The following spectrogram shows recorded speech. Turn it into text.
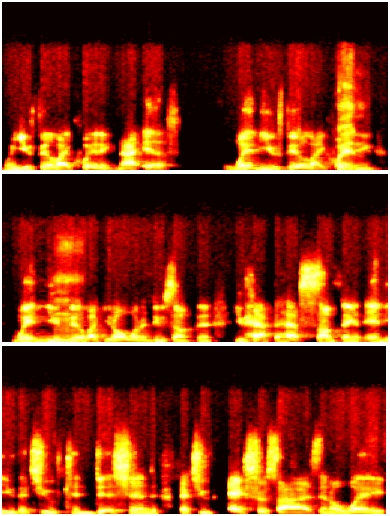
when you feel like quitting, not if, when you feel like quitting, when, when you mm-hmm. feel like you don't want to do something, you have to have something in you that you've conditioned, that you've exercised in a way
